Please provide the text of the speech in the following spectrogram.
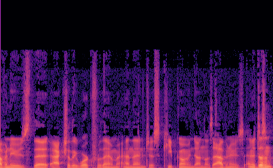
avenues that actually work for them, and then just keep going down those avenues. And it doesn't.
